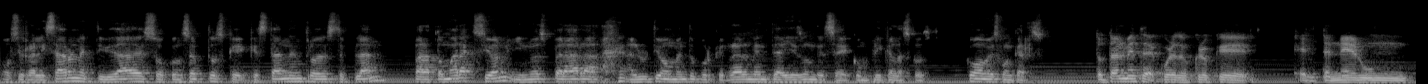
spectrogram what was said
o si realizaron actividades o conceptos que, están dentro de este plan para tomar acción y no esperar al último momento porque realmente ahí es donde se complican las cosas. ¿Cómo ves, Juan Carlos? Totalmente de acuerdo. Creo que el tener un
